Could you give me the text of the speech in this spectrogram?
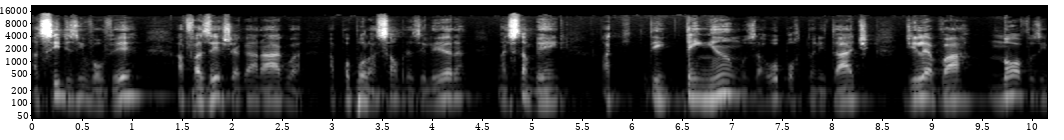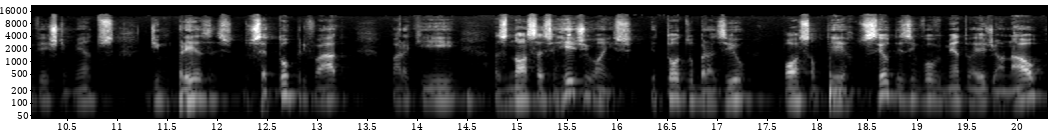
a se desenvolver, a fazer chegar água à população brasileira, mas também tenhamos a oportunidade de levar novos investimentos de empresas, do setor privado, para que as nossas regiões de todo o Brasil possam ter seu desenvolvimento regional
